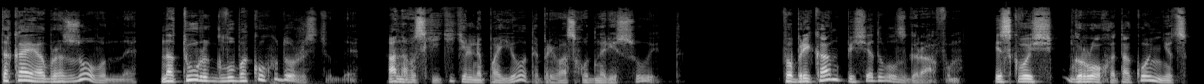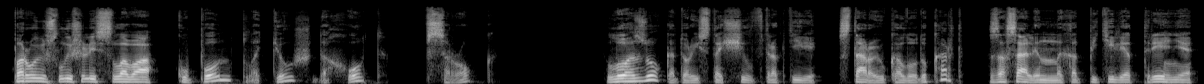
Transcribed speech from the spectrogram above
такая образованная, натура глубоко художественная. Она восхитительно поет и превосходно рисует. Фабрикант беседовал с графом, и сквозь грохот оконниц порой услышались слова Купон, платеж, доход, в срок. Луазо, который стащил в трактире старую колоду карт, засаленных от пяти лет трения,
